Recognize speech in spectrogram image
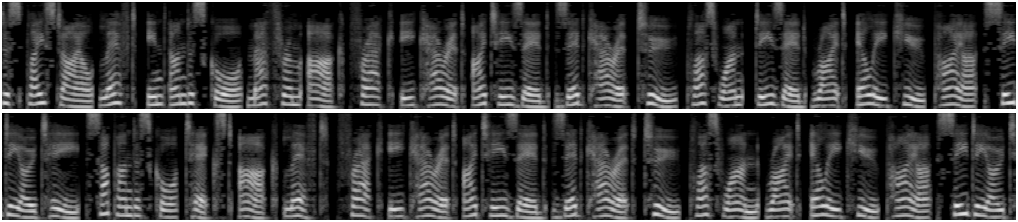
display style left int underscore mathrm arc frac e caret itz z caret 2 plus 1 dz right leq pi c dot sup underscore text arc left frac e caret itz z caret 2 plus 1 right leq pi c dot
